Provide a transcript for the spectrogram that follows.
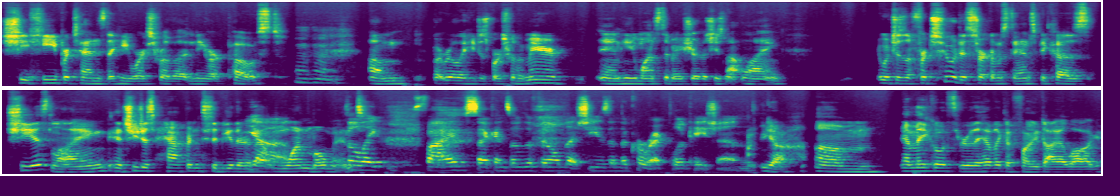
She he pretends that he works for the New York Post, hmm um, but really he just works for the mayor, and he wants to make sure that she's not lying. Which is a fortuitous circumstance because she is lying, and she just happened to be there Yeah. that one moment. The like five seconds of the film that she is in the correct location. Yeah. Um, and they go through, they have like a funny dialogue.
